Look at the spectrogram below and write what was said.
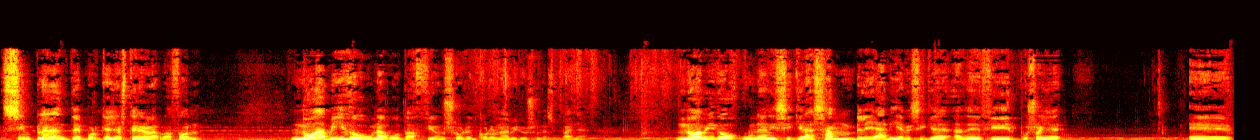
simplemente porque ellos tienen la razón. No ha habido una votación sobre el coronavirus en España. No ha habido una ni siquiera asamblearia, ni siquiera de decidir, pues oye, eh,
